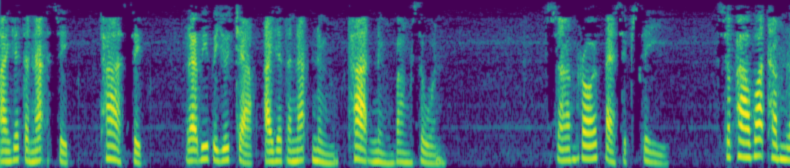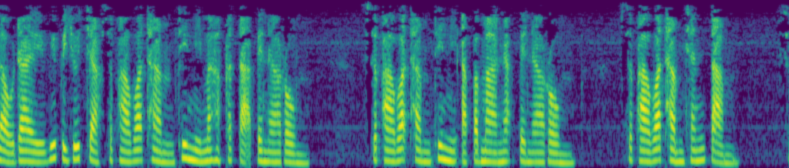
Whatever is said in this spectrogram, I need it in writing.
อายตนะสิบธาตุสิบและวิปยุจจากอายตนะหนึ่งธาตุหนึ่งบางส่วนสามร้อยแปดสิบสี่สภาวะธรรมเหล่าใดวิปยุจจากสภาวะธรรมที่มีมหคตะเป็นอารมณ์ สภาวะธรรมที่มีอัปมาณะเป็นอารมณ์ สภาวะธรรมชั้นต่ำ ส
